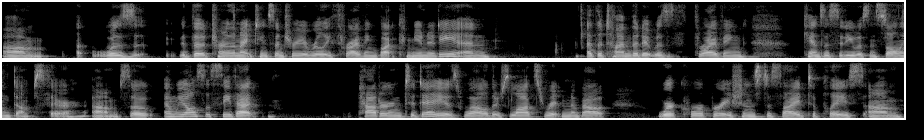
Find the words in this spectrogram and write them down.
um, was the turn of the 19th century a really thriving Black community. And at the time that it was thriving, Kansas City was installing dumps there. Um, so, and we also see that pattern today as well. There's lots written about where corporations decide to place um,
